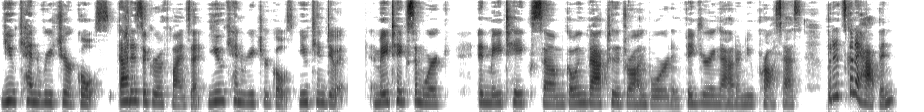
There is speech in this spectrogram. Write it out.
you can reach your goals. That is a growth mindset. You can reach your goals. You can do it. It may take some work. It may take some going back to the drawing board and figuring out a new process, but it's going to happen.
